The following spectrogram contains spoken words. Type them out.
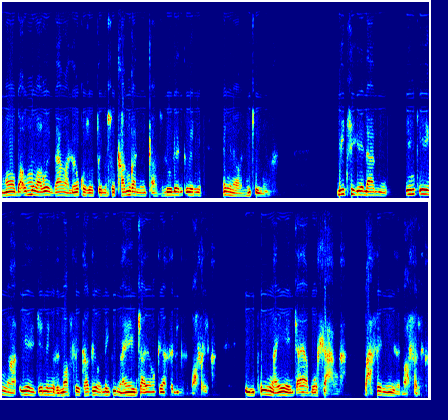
Ngoba uma ungakwenzanga lokho uzogcina usuqhamuka nexazululo entweni engeyona inkinga bithi ke lami inkinga yentsha eningizimu Afrika kuyona inkinga yentsha yonke yaseningizimu Afrika. Inkinga yentsha yabohlanga baseningizimu Afrika.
